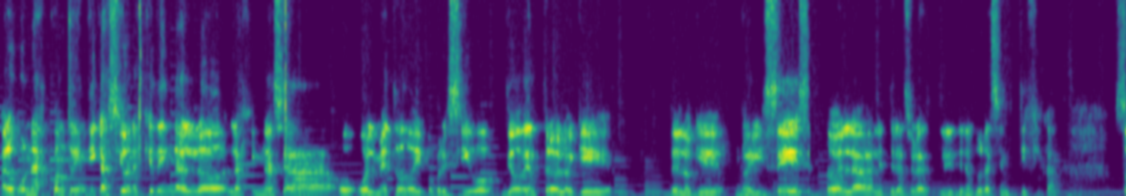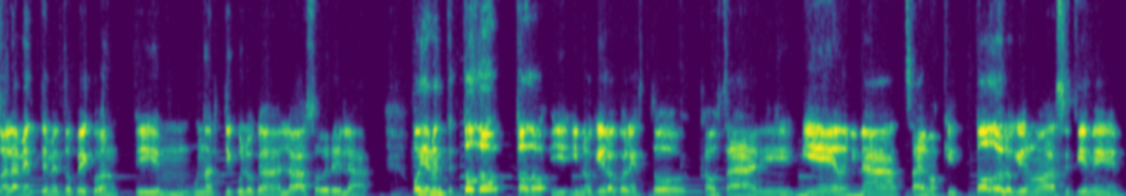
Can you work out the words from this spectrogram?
algunas contraindicaciones que tengan la gimnasia o, el método hipopresivo, yo dentro de lo que, de lo que revisé en la literatura, literatura científica, solamente me topé con em, un artículo que hablaba sobre la... Obviamente todo, todo, y, no quiero con esto causar eh, miedo ni nada, sabemos que todo lo que uno hace tiene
